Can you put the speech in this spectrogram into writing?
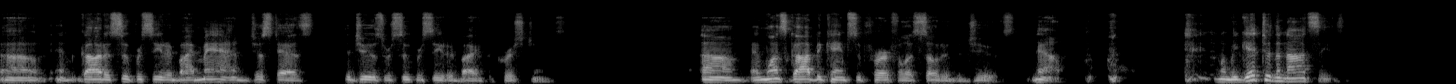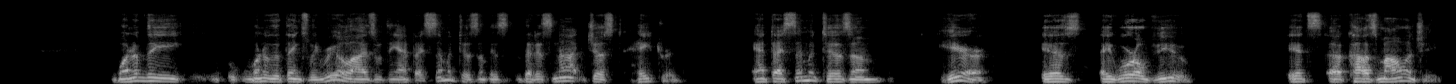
uh, and God is superseded by man, just as the Jews were superseded by the Christians. Um, and once God became superfluous, so did the Jews. Now, when we get to the Nazis, one of the one of the things we realize with the anti-Semitism is that it's not just hatred. Anti-Semitism here is a worldview. It's a cosmology.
